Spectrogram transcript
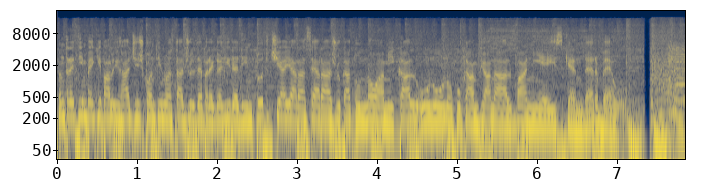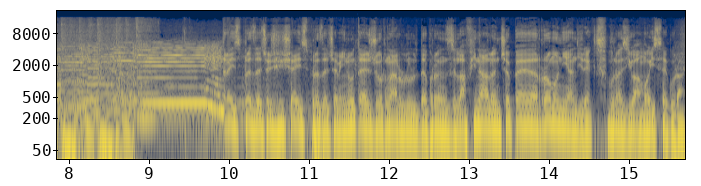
Între timp, echipa lui Hagis continuă stagiul de pregătire din Turcia, iar aseară a jucat un nou amical 1-1 cu campioana Albaniei Skenderbeu. 13 și 16 minute, jurnalul de prânz la final începe România în direct. Bună ziua, Moise Guran.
